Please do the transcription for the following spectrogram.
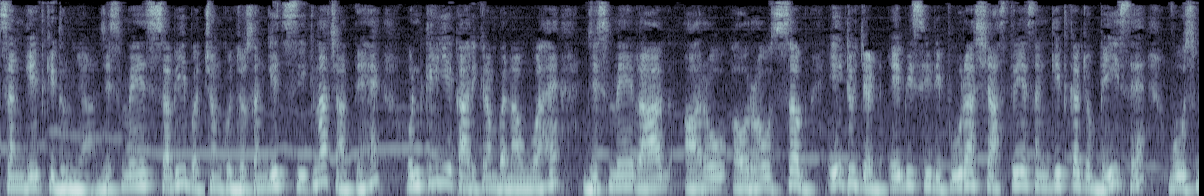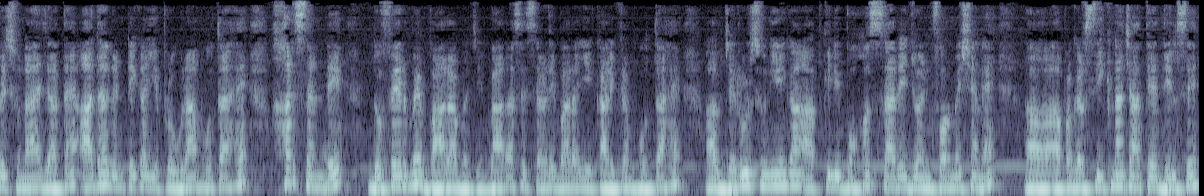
संगीत की दुनिया, जिसमें सभी बच्चों को जो संगीत सीखना चाहते हैं, उनके लिए कार्यक्रम बना हुआ है, जिसमें राग, आरो और सब A to Z A B C D पूरा शास्त्रीय संगीत का जो बेस है, वो उसमें सुनाया जाता है। आधा घंटे का ये प्रोग्राम होता है, हर संडे दोपहर में बारह बजे, बारह से साढ़े बारह ये कार्यक्रम होता है। आप ज़रूर सुनिएगा, आपके लिए बहुत सारे जो इन्फॉर्मेशन है आप अगर सीखना चाहते हैं दिल से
